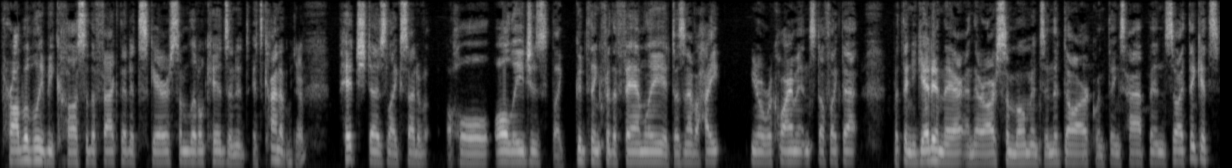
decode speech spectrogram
probably because of the fact that it scares some little kids, and it, it's kind of Okay. pitched as like sort of a whole all ages like good thing for the family. It doesn't have a height you know requirement and stuff like that. But then you get in there, and there are some moments in the dark when things happen. So I think it's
